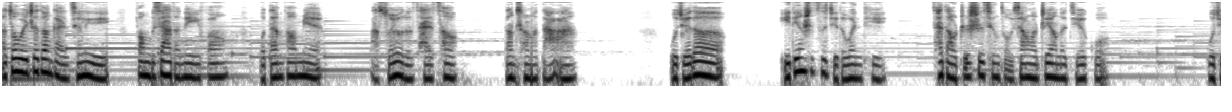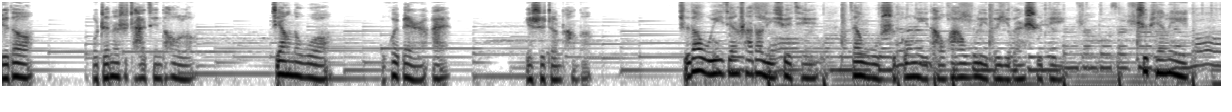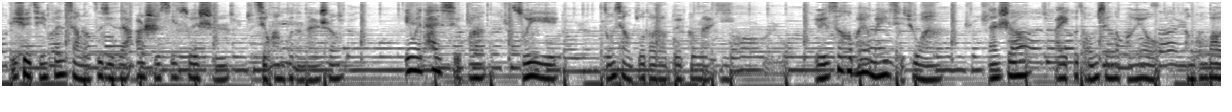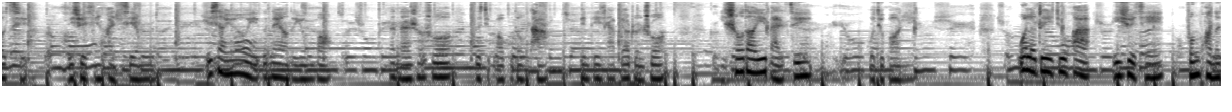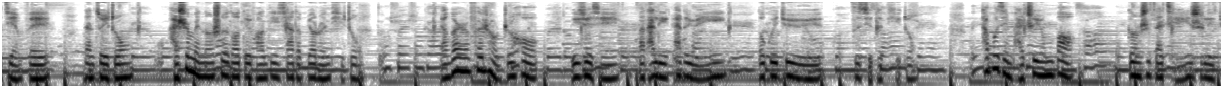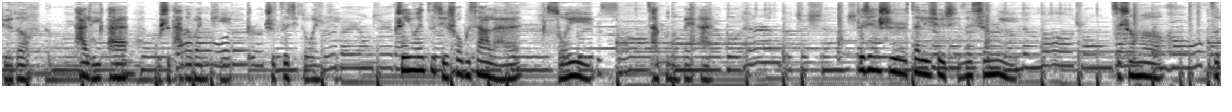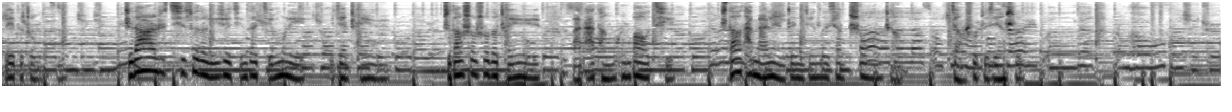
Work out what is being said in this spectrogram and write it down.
而作为这段感情里放不下的那一方，我单方面把所有的猜测当成了答案。我觉得一定是自己的问题，才导致事情走向了这样的结果。我觉得我真的是差劲透了，这样的我不会被人爱。也是正常的。直到无意间刷到李雪琴在五十公里桃花坞里的一段视频，视频里李雪琴分享了自己在二十四岁时喜欢过的男生，因为太喜欢，所以总想做到让对方满意。有一次和朋友们一起去玩，男生把一个同行的朋友腾空抱起，李雪琴很羡慕。也想拥有一个那样的拥抱，但男生说自己抱不动她，便定下标准说：“你瘦到一百斤，我就抱你。”为了这一句话，李雪琴疯狂的减肥，但最终还是没能瘦到对方定下的标准体重。两个人分手之后，李雪琴把他离开的原因都归咎于自己的体重。她不仅排斥拥抱，更是在潜意识里觉得。他离开不是他的问题，是自己的问题，是因为自己瘦不下来，所以才不能被爱。这件事在李雪琴的心里滋生了自卑的种子。直到二十七岁的李雪琴在节目里遇见陈宇，直到瘦瘦的陈宇把她腾空抱起，直到她满脸震惊的向吃网长讲述这件事。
